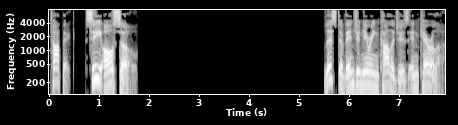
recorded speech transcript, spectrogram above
Topic: See also. List of engineering colleges in Kerala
